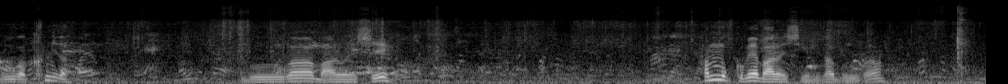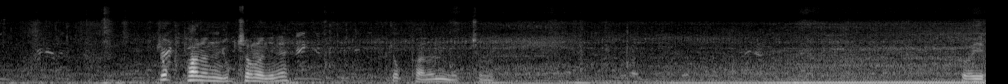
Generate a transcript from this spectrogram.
무가 큽니다. 무가 만 원씩 한 묶음에 만 원씩입니다. 무가 쪽파는 6천 원이네. 쪽파는 6천 원. 거의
